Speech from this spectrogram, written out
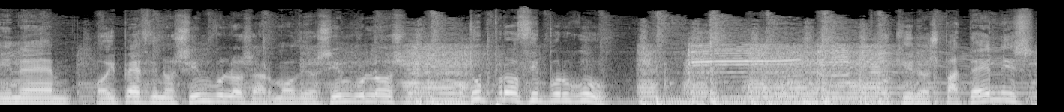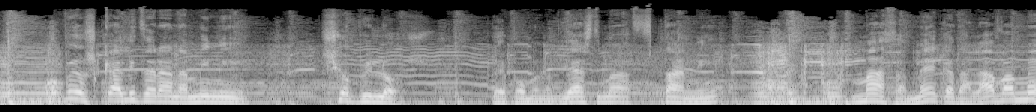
Είναι ο υπεύθυνος σύμβουλος, αρμόδιος σύμβουλος του Πρωθυπουργού. Ο κύριος Πατέλης, ο οποίος καλύτερα να μείνει σιωπηλός το επόμενο διάστημα φτάνει μάθαμε, καταλάβαμε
